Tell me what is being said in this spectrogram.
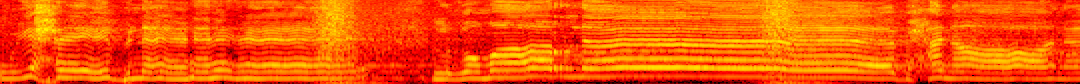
ويحبنا الغمارنا بحنانة.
